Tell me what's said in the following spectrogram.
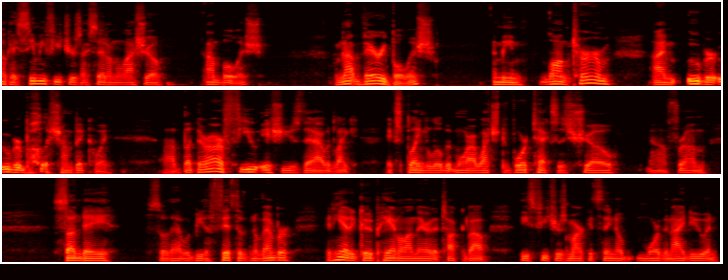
Okay, CME futures. I said on the last show, I'm bullish. I'm not very bullish. I mean, long term, I'm uber uber bullish on Bitcoin. Uh, but there are a few issues that I would like explained a little bit more. I watched Vortex's show uh, from Sunday, so that would be the 5th of November, and he had a good panel on there that talked about these futures markets. They know more than I do, and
